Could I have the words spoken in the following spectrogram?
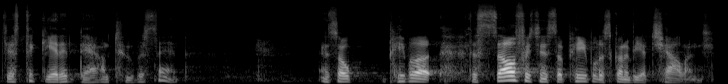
just to get it down 2%. And so people are, the selfishness of people is going to be a challenge.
